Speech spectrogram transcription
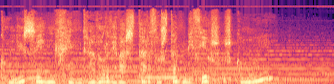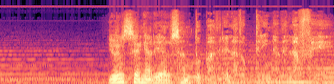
¿Con ese engendrador de bastardos tan viciosos como él? Yo enseñaré al Santo Padre la doctrina de la fe.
